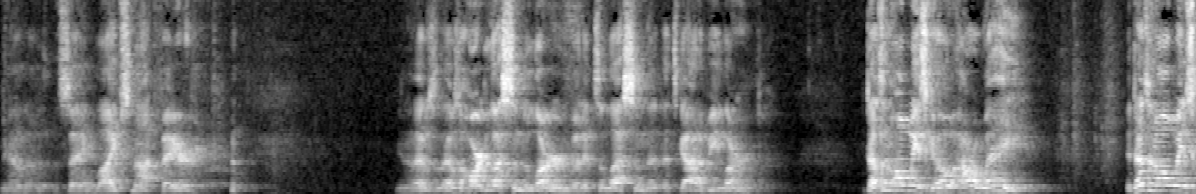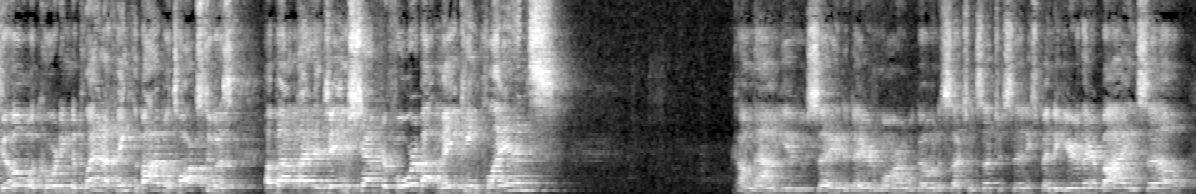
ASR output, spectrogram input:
you know, the, the saying, life's not fair. You know, that was, that was a hard lesson to learn, but it's a lesson that, that's got to be learned. It doesn't always go our way. It doesn't always go according to plan. I think the Bible talks to us about that in James chapter 4 about making plans. Come now, you who say, today or tomorrow we'll go into such and such a city, spend a year there, buy and sell,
